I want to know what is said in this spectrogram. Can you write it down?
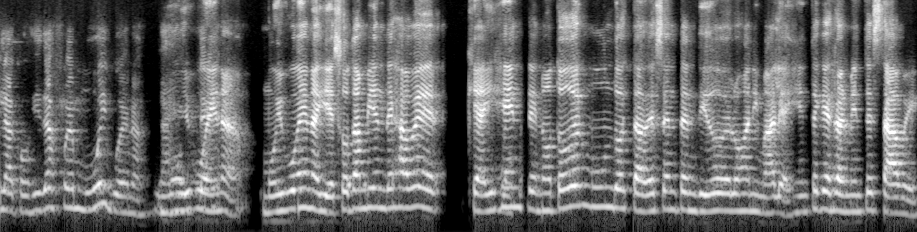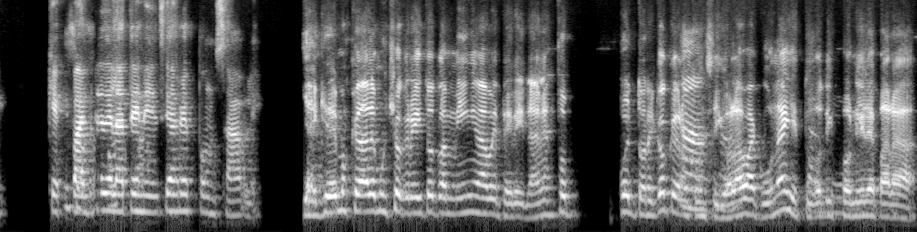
la acogida fue muy buena. muy buena, muy buena. Y eso también deja ver que hay gente, no todo el mundo está desentendido de los animales, hay gente que realmente sabe que es parte de la tenencia responsable. Y aquí tenemos que darle mucho crédito también a veterinarias por Puerto Rico que nos consiguió la vacuna y estuvo disponible para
